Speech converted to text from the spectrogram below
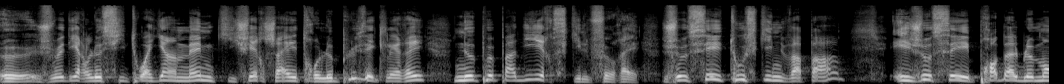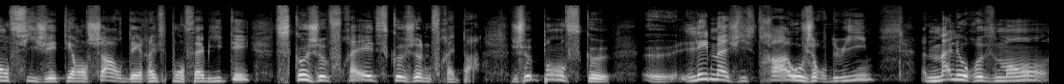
Euh, je veux dire, le citoyen même qui cherche à être le plus éclairé ne peut pas dire ce qu'il ferait. Je sais tout ce qui ne va pas et je sais probablement si j'étais en charge des responsabilités ce que je ferais et ce que je ne ferais pas. Je pense que euh, les magistrats aujourd'hui, malheureusement,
